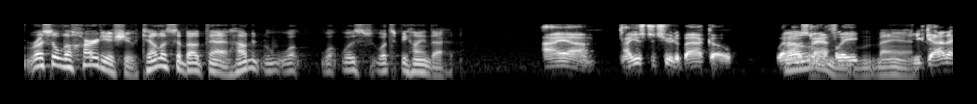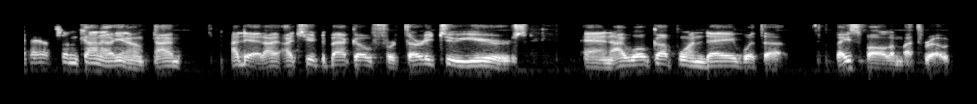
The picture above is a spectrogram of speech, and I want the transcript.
Russell, the heart issue. Tell us about that. How did what what was what's behind that? I uh, I used to chew tobacco when oh, I was an oh, athlete. Man, you got to have some kind of you know. I I did. I, I chewed tobacco for 32 years, and I woke up one day with a baseball in my throat.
